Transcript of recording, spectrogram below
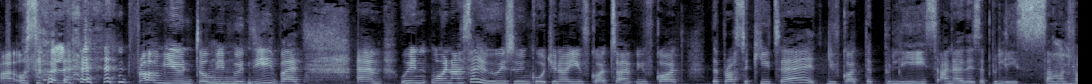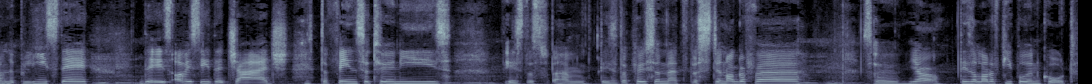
I also learned from you and Tommy mm-hmm. Fuji. But um, when when I say who is who in court, you know, you've got so you've got the prosecutor, you've got the police. I know there's a police, someone from mm-hmm. the police there. Mm-hmm. There's obviously the judge. Defense attorneys. There's this. Um, there's the person that's the stenographer. So yeah, there's a lot of people in court.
